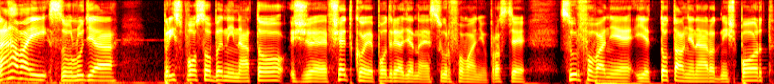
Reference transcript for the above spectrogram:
Na Havaji sú ľudia prispôsobení na to, že všetko je podriadené surfovaniu. Proste surfovanie je totálne národný šport,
